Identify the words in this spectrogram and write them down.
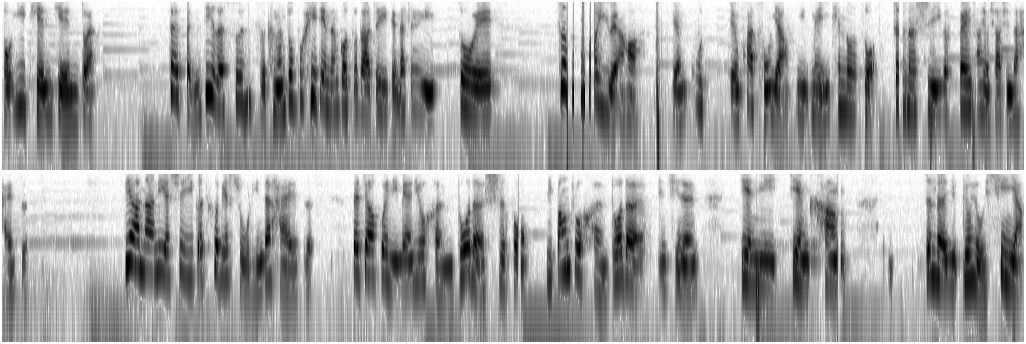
有一天间断。在本地的孙子可能都不一定能够做到这一点，但是你作为这么远哈，远故远跨重洋，你每一天都做，真的是一个非常有孝心的孩子。第二呢，你也是一个特别属灵的孩子。在教会里面，有很多的侍奉，你帮助很多的年轻人建立健康，真的拥有信仰，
